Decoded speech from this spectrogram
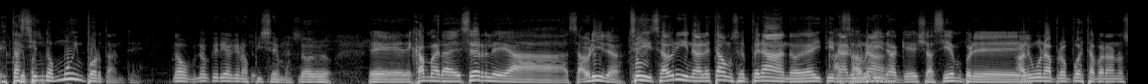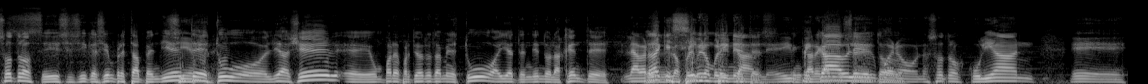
está ¿Qué siendo muy importante. No, no quería que nos pisemos. No, no, no. Eh, dejame agradecerle a Sabrina. Sí, Sabrina, le estábamos esperando. Ahí tiene a alguna, Sabrina, que ella siempre. alguna propuesta para nosotros. Sí, sí, sí, que siempre está pendiente. Siempre. Estuvo el día de ayer, eh, un par de partidos también estuvo ahí atendiendo a la gente. La verdad en que los sí, primeros impecable, molinetes. impecable. Bueno, nosotros, Julián, eh,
